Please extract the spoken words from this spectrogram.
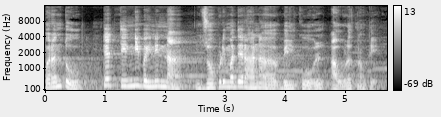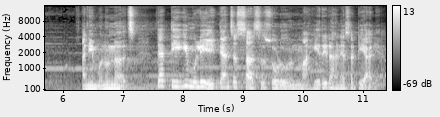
परंतु त्या तिन्ही बहिणींना झोपडीमध्ये राहणं बिलकुल आवडत नव्हते. आणि म्हणूनच त्या तिघी मुली त्यांचं सासू सोडून माहेरी राहण्यासाठी आल्या.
